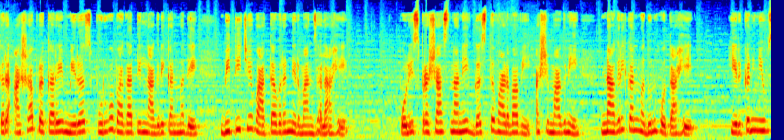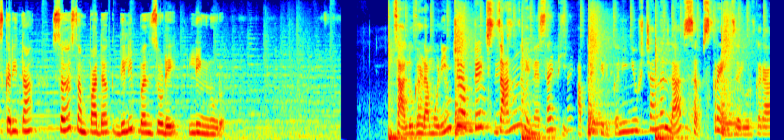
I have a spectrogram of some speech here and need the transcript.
तर अशा प्रकारे मिरज पूर्व भागातील नागरिकांमध्ये भीतीचे वातावरण निर्माण झालं आहे. पोलीस प्रशासनाने गस्त वाढवावी अशी मागणी नागरिकांमधून होत आहे. हिरकणी न्यूजकरिता सहसंपादक दिलीप बनसोडे लिंगनूर. चालू घडामोडींचे अपडेट्स जाणून घेण्यासाठी आपल्या हिरकणी न्यूज चॅनलला सबस्क्राईब जरूर करा.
